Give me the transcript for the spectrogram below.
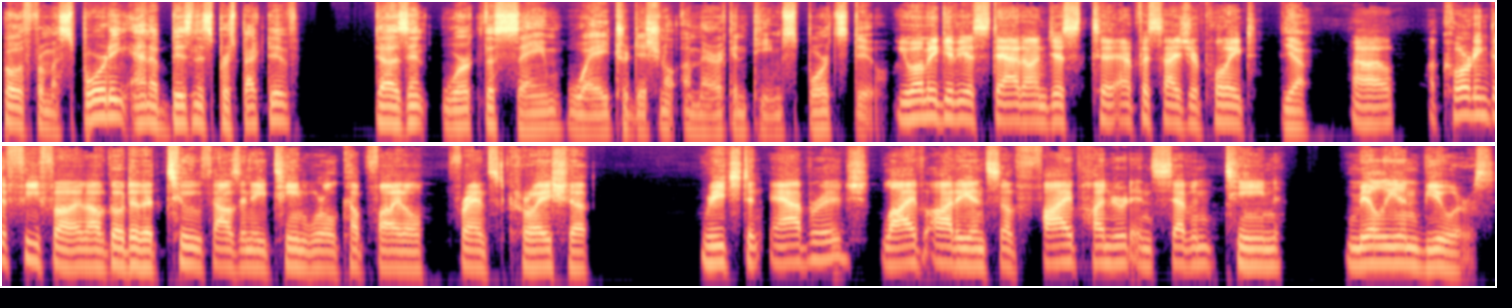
both from a sporting and a business perspective, doesn't work the same way traditional American team sports do. You want me to give you a stat on just to emphasize your point? Yeah. Uh, according to FIFA, and I'll go to the 2018 World Cup final, France Croatia, reached an average live audience of 517 million viewers,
